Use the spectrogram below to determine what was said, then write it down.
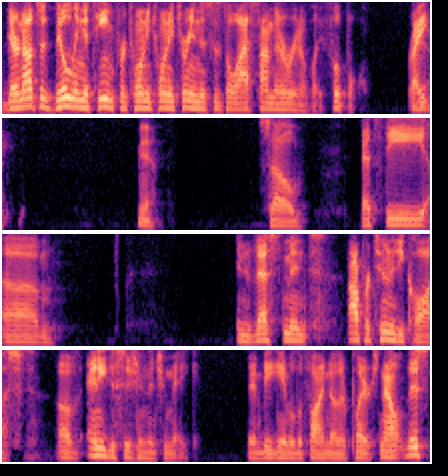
they're not just building a team for 2023 and this is the last time they're going to play football, right? Yeah. yeah. So that's the um, investment opportunity cost of any decision that you make and being able to find other players. Now, this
